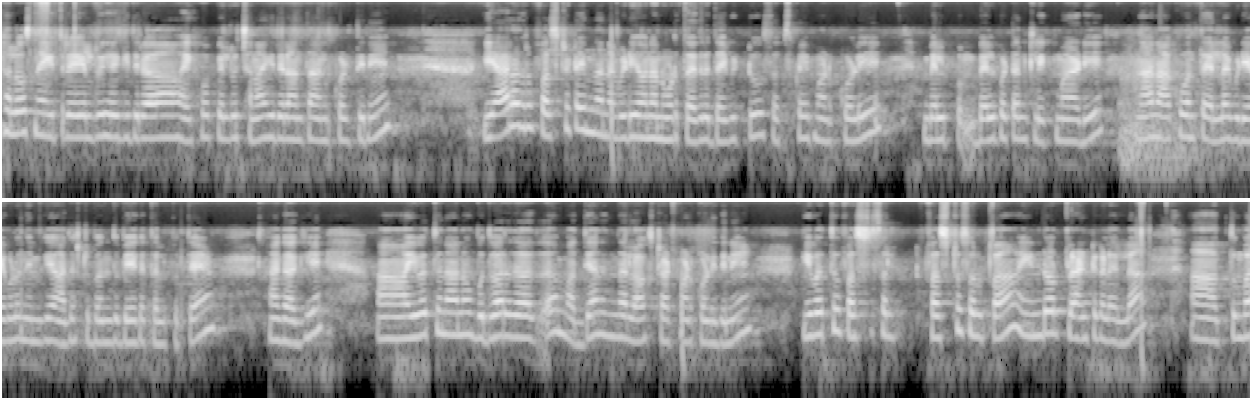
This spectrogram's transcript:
ಹಲೋ ಸ್ನೇಹಿತರೆ ಎಲ್ಲರೂ ಹೇಗಿದ್ದೀರಾ? ಐ ಹೋಪ್ ಎಲ್ಲರೂ ಚೆನ್ನಾಗಿದ್ದೀರಾ ಅಂತ ಅಂದ್ಕೊಳ್ತೀನಿ ಯಾರಾದರೂ ಫಸ್ಟ್ ಟೈಮ್ ನನ್ನ ವಿಡಿಯೋನ ನೋಡ್ತಾ ಇದ್ದರೆ ದಯವಿಟ್ಟು ಸಬ್ಸ್ಕ್ರೈಬ್ ಮಾಡ್ಕೊಳ್ಳಿ. ಬೆಲ್ ಬೆಲ್ ಬಟನ್ ಕ್ಲಿಕ್ ಮಾಡಿ. ನಾನು ಹಾಕುವಂಥ ಎಲ್ಲ ವಿಡಿಯೋಗಳು ನಿಮಗೆ ಆದಷ್ಟು ಬಂದು ಬೇಗ ತಲುಪುತ್ತೆ. ಹಾಗಾಗಿ ಇವತ್ತು ನಾನು ಬುಧವಾರದ ಮಧ್ಯಾಹ್ನದಿಂದ ಲಾಗ್ ಸ್ಟಾರ್ಟ್ ಮಾಡ್ಕೊಂಡಿದ್ದೀನಿ. ಇವತ್ತು ಫಸ್ಟ್ ಸ್ವಲ್ಪ ಫಸ್ಟು ಸ್ವಲ್ಪ ಇಂಡೋರ್ ಪ್ಲ್ಯಾಂಟ್ಗಳೆಲ್ಲ ತುಂಬಾ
